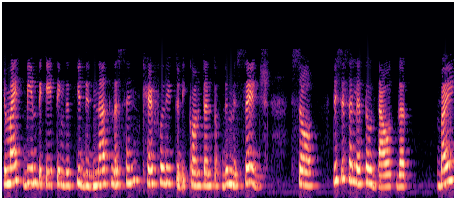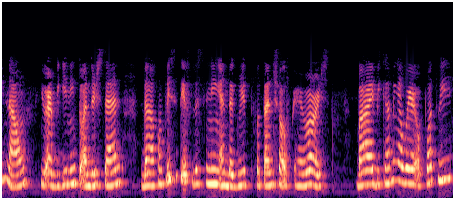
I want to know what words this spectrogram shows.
you might be indicating that you did not listen carefully to the content of the message. So, this is a little doubt that by now you are beginning to understand the complexity of listening and the great potential of errors. By becoming aware of what we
